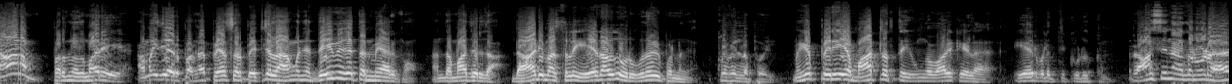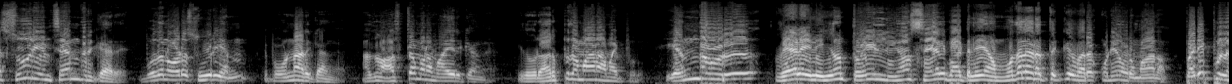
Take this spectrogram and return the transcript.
ஞானம் பிறந்தது மாதிரி அமைதியா இருப்பாங்க பேசுற பேச்செல்லாம் கொஞ்சம் தெய்வீக தன்மையா இருக்கும். அந்த மாதிரி தான் இந்த ஆடி மாசத்துல ஏதாவது ஒரு உதவி பண்ணுங்க. கோவிலில் போய். மிகப்பெரிய மாற்றத்தை உங்கள் வாழ்க்கையில் ஏற்படுத்தி கொடுக்கும். ராசிநாதனோட சூரியன் சேர்ந்திருக்காரு. புதனோட சூரியன் இப்போ ஒன்றா இருக்காங்க. அதுவும் அஸ்தமனம் ஆயிருக்காங்க இது ஒரு அற்புதமான அமைப்பு. எந்த ஒரு வேலையிலையும் தொழிலையும் செயல்பாட்டிலையும் முதலிடத்துக்கு வரக்கூடிய ஒரு மாதம். படிப்புல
